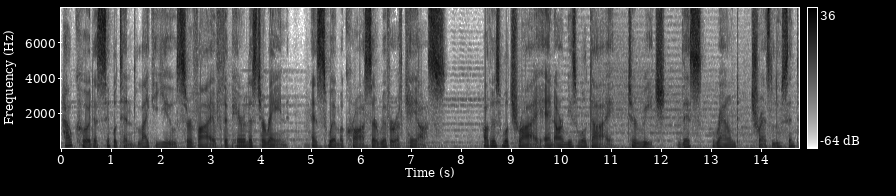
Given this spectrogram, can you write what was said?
How could a simpleton like you survive the perilous terrain and swim across a river of chaos? Others will try and armies will die to reach this round, translucent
